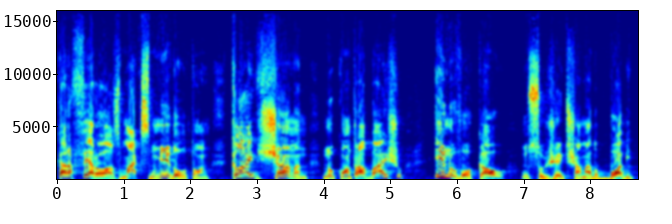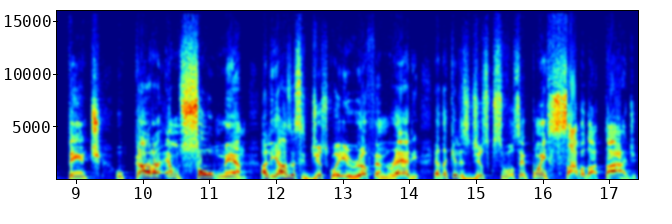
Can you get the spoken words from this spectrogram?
cara feroz, Max Middleton. Clive Shaman no contrabaixo e no vocal um sujeito chamado Bob Tent, o cara é um soul man. Aliás, esse disco aí, Rough and Ready, é daqueles discos que você põe sábado à tarde,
